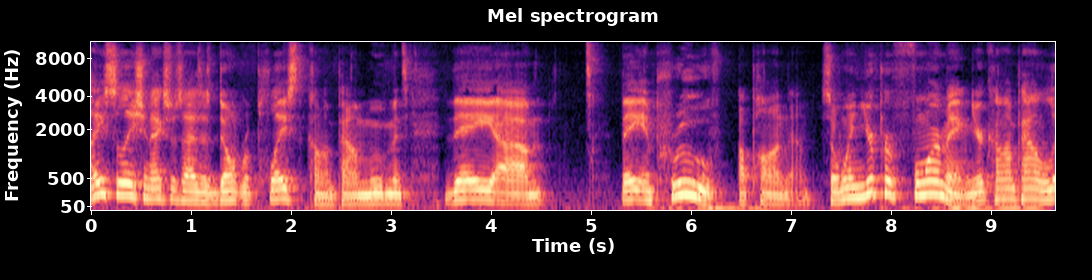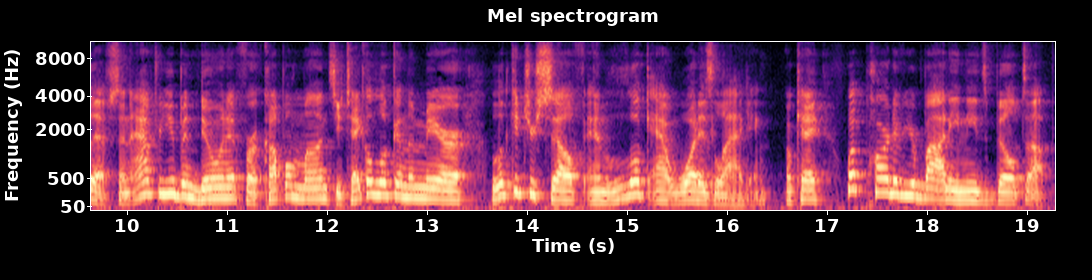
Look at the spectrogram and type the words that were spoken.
Isolation exercises don't replace the compound movements, they um, they improve upon them. So when you're performing your compound lifts, and after you've been doing it for a couple months, you take a look in the mirror, look at yourself, and look at what is lagging. Okay? What part of your body needs built up?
